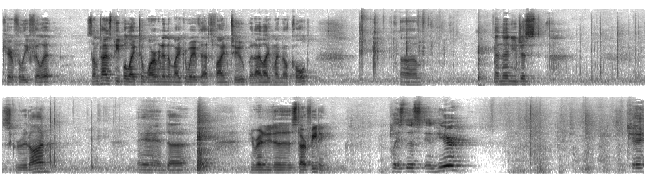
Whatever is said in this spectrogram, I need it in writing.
Carefully fill it. Sometimes people like to warm it in the microwave, that's fine too, but I like my milk cold. Um, and then you just screw it on and uh, you're ready to start feeding. Place this in here. Okay.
